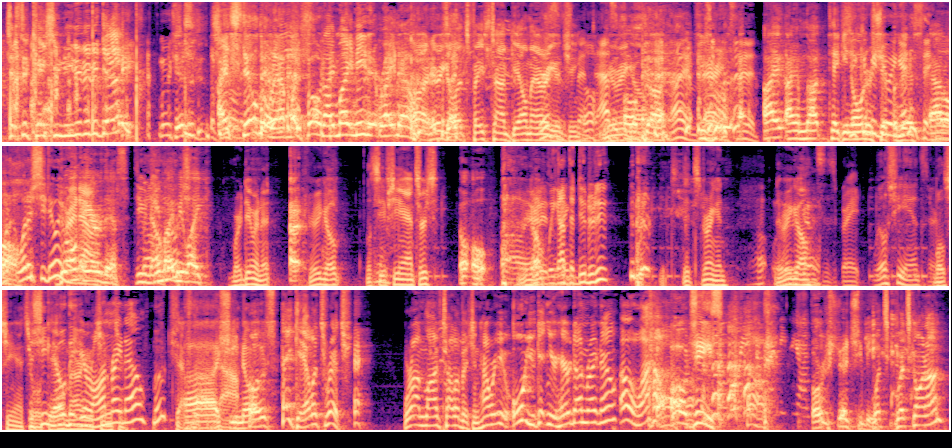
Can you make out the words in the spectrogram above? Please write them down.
just in case you needed it again? Just- I still don't have my phone. I might need it right now. All right, here we go. Let's FaceTime Gail This is Mariucci. fantastic. Here we Oh, go. God. I am very excited. I, I am not taking She ownership doing of this anything. at What- all. what is she doing Don't right now? air this. Do you know, She might be like, We're doing it. Here we go. Let's see if she answers. uh oh. Oh, we got the doo doo doo. It's ringing. There we go. This is great. Will she answer? Will she answer? Does she Will know Gail that you're Mariucci on right now, Mooch? Uh, Nah. she knows. Hey, Gail, it's Rich. We're on live television. How are you? Oh, you getting your hair done right now? Oh wow. Oh, oh jeez. Or should she be? What's what's going on?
